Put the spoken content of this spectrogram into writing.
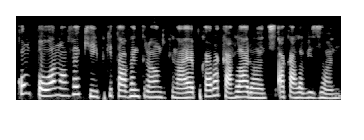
compor a nova equipe que estava entrando, que na época era a Carla Arantes, a Carla Visani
